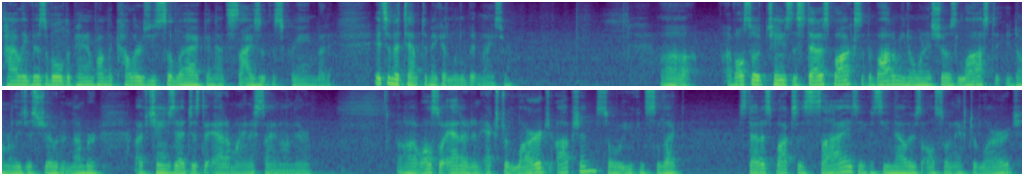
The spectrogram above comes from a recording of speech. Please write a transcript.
highly visible depending upon the colors you select and the size of the screen, but it's an attempt to make it a little bit nicer. Uh, I've also changed the status box at the bottom. You know, when it shows lost, it normally just showed a number. I've changed that just to add a minus sign on there. I've also added an extra large option, so you can select status box's size. You can see now there's also an extra large.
